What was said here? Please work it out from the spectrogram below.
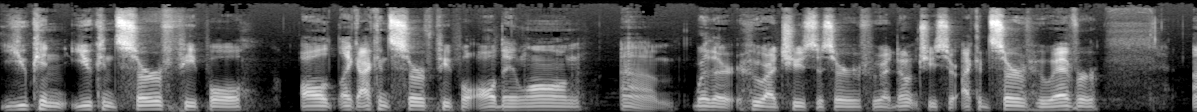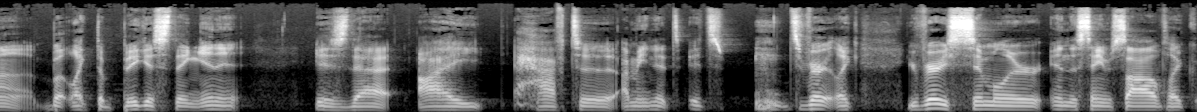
you can you can serve people all like I can serve people all day long, um, whether who I choose to serve, who I don't choose to. serve. I can serve whoever, uh, but like the biggest thing in it is that I have to. I mean, it's it's it's very like you're very similar in the same style of like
